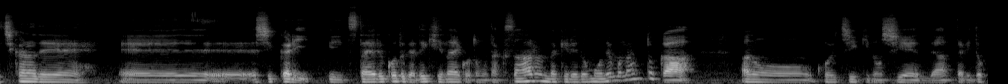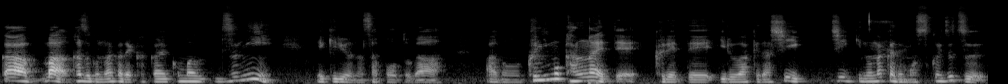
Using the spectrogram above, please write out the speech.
ー力で、えーしっかり伝えることができてないこともたくさんあるんだけれども、でもなんとか、あの、こういう地域の支援であったりとか、まあ、家族の中で抱え込まずにできるようなサポートが、あの、国も考えてくれているわけだし、地域の中でも少しずつ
